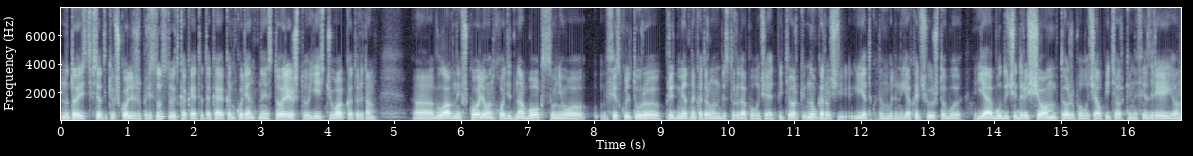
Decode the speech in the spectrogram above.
Ну, то есть, все-таки в школе же присутствует какая-то такая конкурентная история, что есть чувак, который там главный в школе, он ходит на бокс, у него физкультура предмет, на котором он без труда получает пятерки. Ну, короче, я такой думаю, блин, я хочу, чтобы я, будучи дрыщом, тоже получал пятерки на физре, и он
